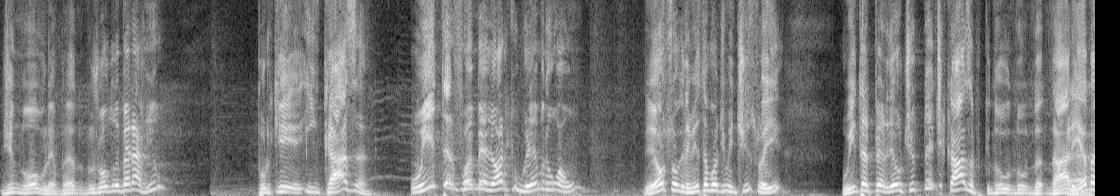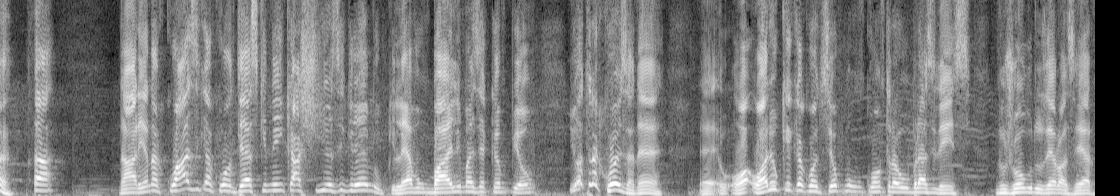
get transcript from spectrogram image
de novo, lembrando, no jogo do Beira Rio. Porque em casa, o Inter foi melhor que o Grêmio no 1x1. Eu sou gremista, vou admitir isso aí. O Inter perdeu o título dentro de casa, porque no, no- na, na arena. na arena quase que acontece que nem Caxias e Grêmio, que leva um baile, mas é campeão. E outra coisa, né? É, olha o que, que aconteceu com- contra o Brasilense no jogo do 0 a 0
